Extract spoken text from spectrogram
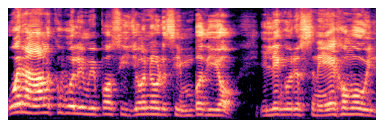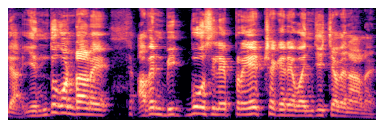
ഒരാൾക്ക് പോലും ഇപ്പോൾ സിജോനോട് സിമ്പതിയോ ഇല്ലെങ്കിൽ ഒരു സ്നേഹമോ ഇല്ല. എന്തുകൊണ്ടാണ് അവൻ ബിഗ് ബോസിലെ പ്രേക്ഷകരെ വഞ്ചിച്ചവനാണ്?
